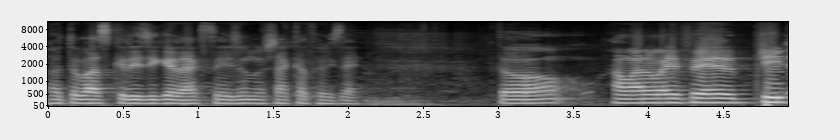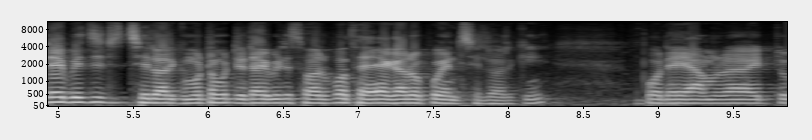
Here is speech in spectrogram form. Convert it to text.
হয়তো আজকে রিজিকে রাখছে এই জন্য সাক্ষাৎ হয়েছে। তো আমার ওয়াইফের প্রি ডায়াবেটিস ছিল আর কি মোটামুটি ডায়াবেটিস হওয়ার পথে এগারো পয়েন্ট ছিল আর কি। পরে আমরা একটু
